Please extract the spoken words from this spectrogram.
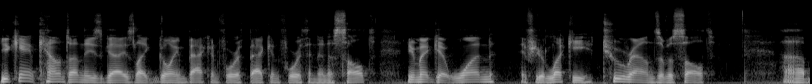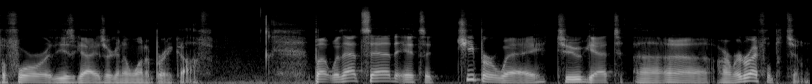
you can't count on these guys like going back and forth, back and forth in an assault. You might get one if you're lucky, two rounds of assault uh, before these guys are going to want to break off. But with that said, it's a cheaper way to get uh, armored rifle platoon.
